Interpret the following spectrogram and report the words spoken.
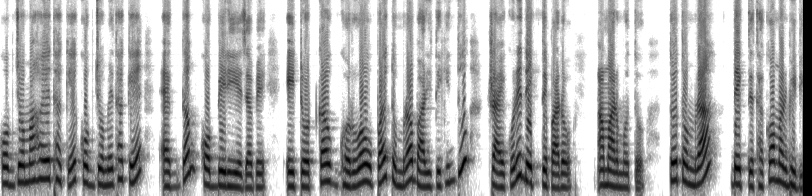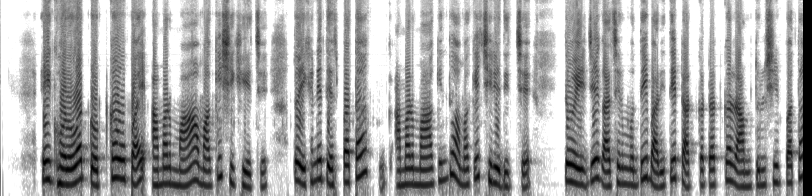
কফ জমা হয়ে থাকে, কফ জমে থাকে, একদম কফ বেরিয়ে যাবে। এই টোটকা ঘরোয়া উপায় তোমরা বাড়িতে কিন্তু ট্রাই করে দেখতে পারো আমার মতো। তো তোমরা দেখতে থাকো আমার ভিডিও এই ঘরোয়া টোটকা উপায় আমার মা আমাকে শিখিয়েছে। তো এখানে তেজপাতা আমার মা কিন্তু আমাকে ছিঁড়ে দিচ্ছে। তো এই যে গাছের মধ্যেই বাড়িতে টাটকা টাটকা রাম তুলসীর পাতা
